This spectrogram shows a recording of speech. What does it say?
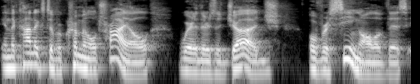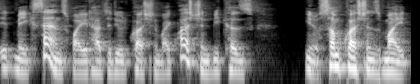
in the context of a criminal trial where there's a judge overseeing all of this it makes sense why you'd have to do it question by question because you know some questions might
